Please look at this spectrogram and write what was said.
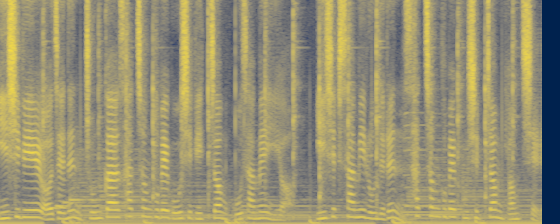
22일 어제는 종가 4,952.53에 이어 23일 오늘은 4,990.07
